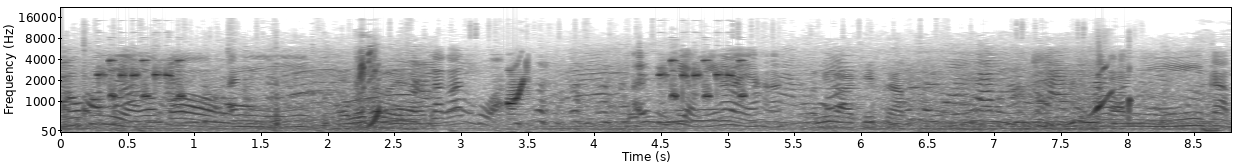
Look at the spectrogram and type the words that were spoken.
เอาข้าวเหนียวแล้วก็อันนี้เอารถอะไรครับแล้วก็ถั่วไอ้ยสีเขียวนี้อะไรอะคะวันนี้ลาคลิปครับเอาอันนี้กับ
